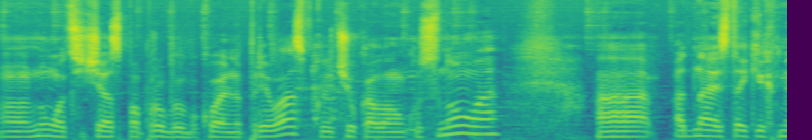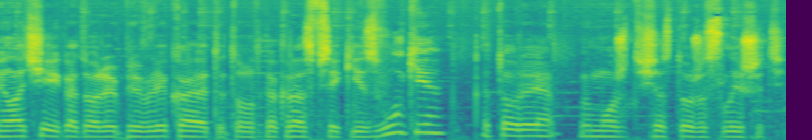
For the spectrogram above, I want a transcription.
А, ну вот сейчас попробую буквально при вас, включу колонку снова. А, одна из таких мелочей, которые привлекают, это вот как раз всякие звуки, которые вы можете сейчас тоже слышать.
